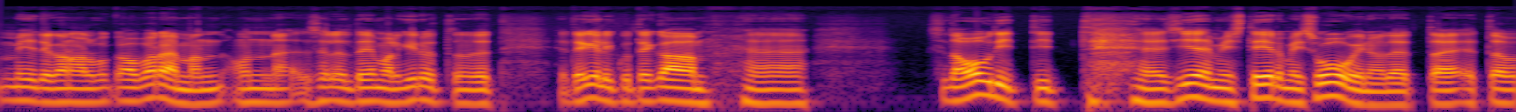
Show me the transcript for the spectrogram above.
meediakanal ka varem on, on sellel teemal kirjutanud, et tegelikult ega äh, seda auditit Siseministeerium ei soovinud, et ta, et ta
